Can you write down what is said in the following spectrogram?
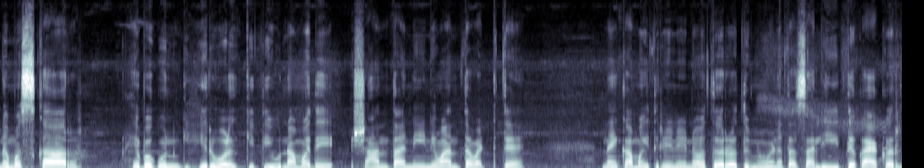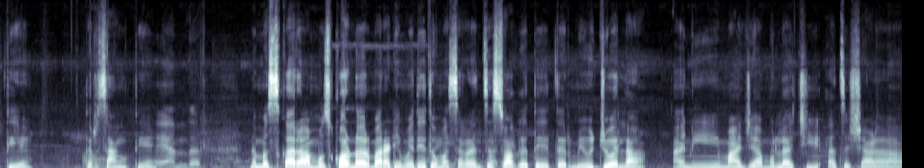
नमस्कार. हे बघून हिरवळ किती उन्हामध्ये शांत आणि निवांत वाटते नाही का मैत्रिणीनं? तर तुम्ही म्हणत असाल ही इथं काय करते तर सांगते. नमस्कार आमूज कॉर्नर मराठीमध्ये तुम्हा सगळ्यांचं स्वागत आहे. तर मी उज्ज्वला आणि माझ्या मुलाची आज शाळा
